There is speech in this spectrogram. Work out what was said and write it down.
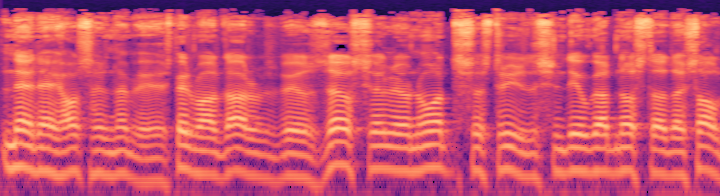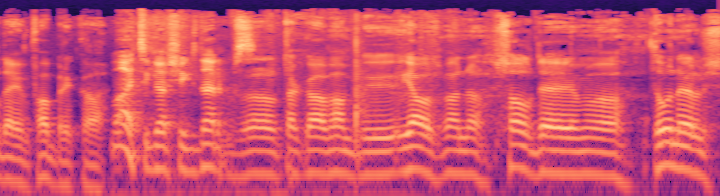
Nē, nē, Austrālijā nebija. Pirmā darbs bija uz dzelzceļa, un otrs es 32 gadu nostādīju saldējumu fabrikā. Vai cik garšīgs darbs? Tā kā man bija jāuzmana saldējuma tunelis,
